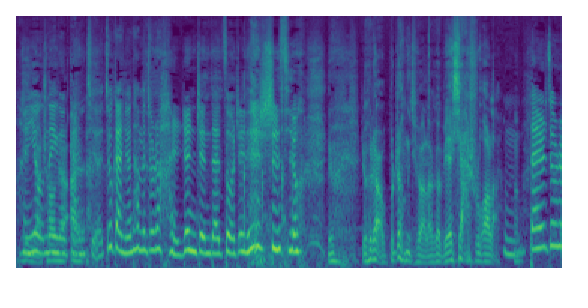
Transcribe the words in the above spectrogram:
很有那个感 觉，就感觉他们就是很认真在做这件事情，有有点不正确了，可别瞎说了。嗯，但是就是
